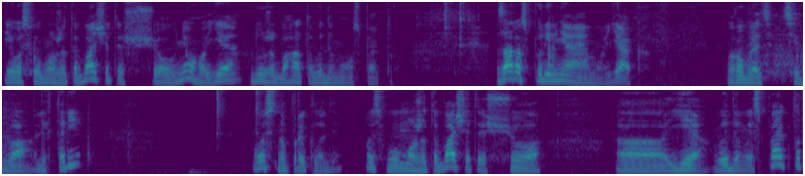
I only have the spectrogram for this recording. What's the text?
і ось ви можете бачити, що в нього є дуже багато видимого спектру. Зараз порівняємо, як роблять ці два ліхтарі. Ось на прикладі. Ось ви можете бачити, що е, є видимий спектр,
